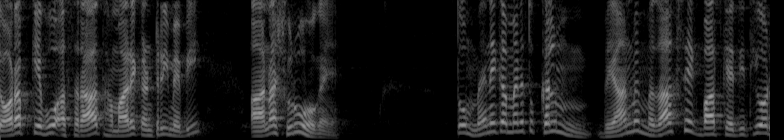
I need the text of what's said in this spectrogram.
یورپ کے وہ اثرات ہمارے کنٹری میں بھی آنا شروع ہو گئے تو میں نے کہا میں نے تو کل بیان میں مذاق سے ایک بات کہہ دی تھی اور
